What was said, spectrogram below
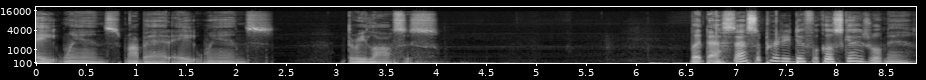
eight wins. My bad, eight wins, three losses. But that's that's a pretty difficult schedule, man.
